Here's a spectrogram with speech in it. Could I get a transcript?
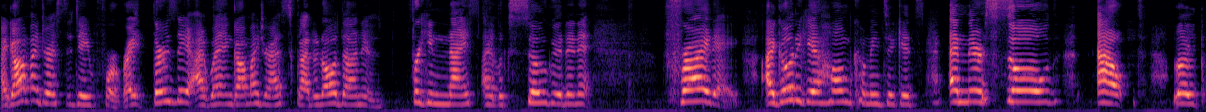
I got my dress the day before, right? Thursday, I went and got my dress, got it all done. It was freaking nice. I look so good in it. Friday, I go to get homecoming tickets and they're sold out. Like,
